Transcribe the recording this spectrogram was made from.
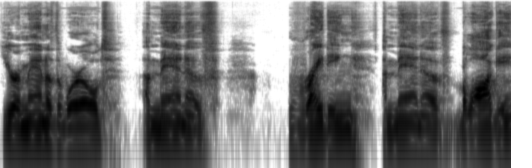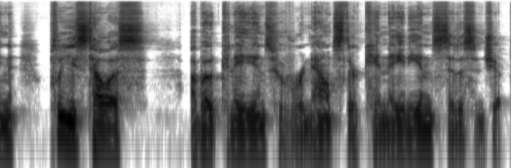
you're a man of the world, a man of writing, a man of blogging. Please tell us about Canadians who've renounced their Canadian citizenship.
